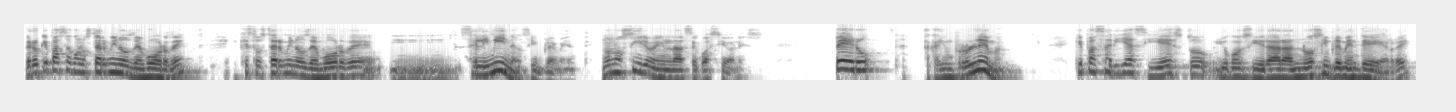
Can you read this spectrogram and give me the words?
Pero ¿qué pasa con los términos de borde? Es que estos términos de borde mm, se eliminan simplemente. No nos sirven en las ecuaciones. Pero acá hay un problema. ¿Qué pasaría si esto yo considerara no simplemente R,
